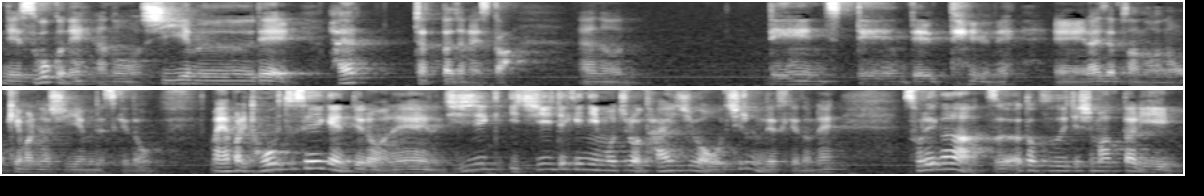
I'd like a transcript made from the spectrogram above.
ですごくねあの CM で流行っちゃったじゃないですか。あのでーんつってんでっていうね、えー、ライズアップさんのあのお決まりの CM ですけど、まあ、やっぱり糖質制限っていうのはね一時一時的にもちろん体重は落ちるんですけどねそれがずっと続いてしまったり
